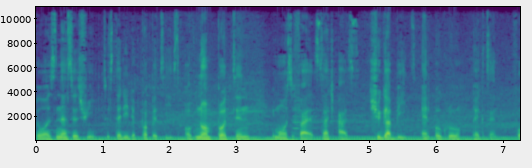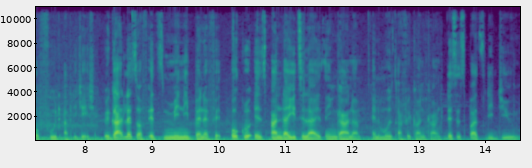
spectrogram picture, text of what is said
it was necessary to study the properties of non-protein emulsifiers such as sugar beet and okra pectin for food application. Regardless of its many benefits, okra is underutilized in Ghana and most African countries. This is partly due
